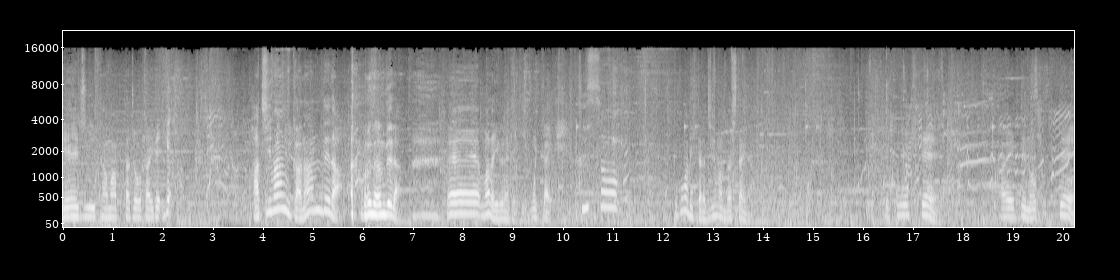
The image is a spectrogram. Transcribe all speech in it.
ゲージ溜まった状態でいけ。8万かなんでだ。なんでだ。えー、まだいるね敵。もう一回。くっそ。ここまで来たら10万出したいな。でこう来て変えて乗って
